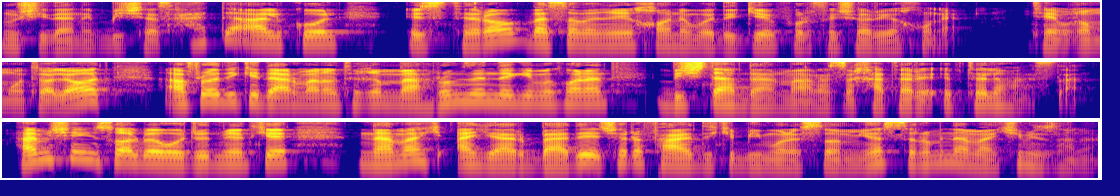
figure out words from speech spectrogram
نوشیدن بیش از حد الکل، استراب و سابقه خانوادگی پرفشاری خونه. طبق مطالعات افرادی که در مناطق محروم زندگی می‌کنند بیشتر در معرض خطر ابتلا هستند. همیشه این سال به وجود میاد که نمک اگر بده چرا فردی که بیمارستان میاد سرم نمکی می‌زنن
